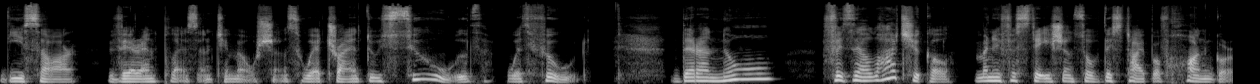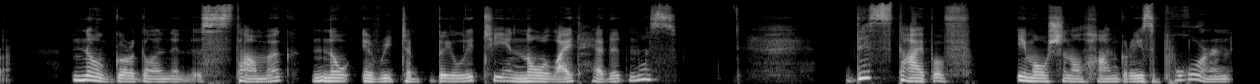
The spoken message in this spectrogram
these are very unpleasant emotions we're trying to soothe with food. There are no physiological manifestations of this type of hunger. No gurgling in the stomach, no irritability, no lightheadedness. This type of emotional hunger is born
